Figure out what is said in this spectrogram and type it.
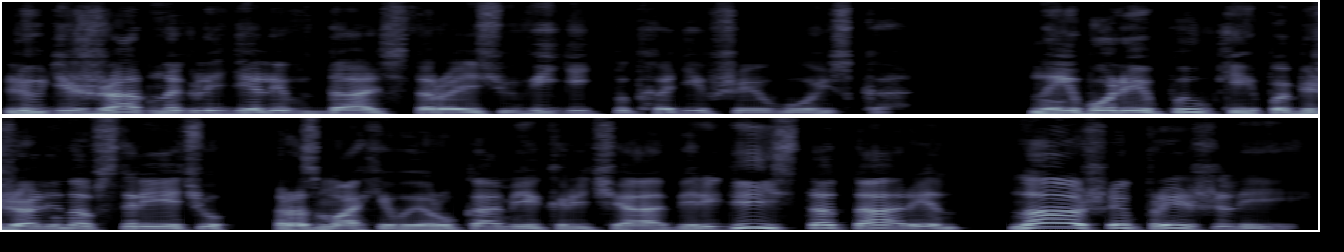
люди жадно глядели вдаль, стараясь увидеть подходившее войско. Наиболее пылкие побежали навстречу, размахивая руками и крича «Берегись, татарин! Наши пришли!»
